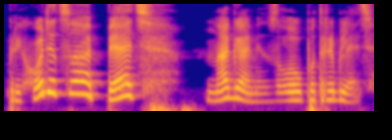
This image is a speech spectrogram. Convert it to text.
приходится опять ногами злоупотреблять».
